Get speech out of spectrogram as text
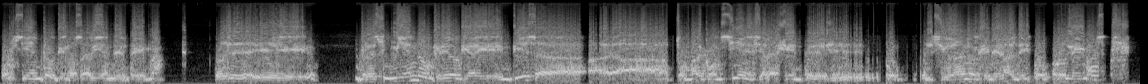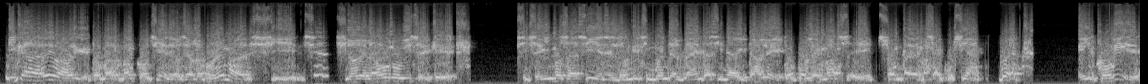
2% que no sabían del tema. Entonces, eh, resumiendo, creo que empieza a, tomar conciencia la gente, el ciudadano en general, de estos problemas y cada vez va a haber que tomar más conciencia. O sea, los problemas, si, si lo de la ONU dice que si seguimos así en el 2050 el planeta es inhabitable, estos problemas eh, son cada vez más acuciantes. Bueno, el COVID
